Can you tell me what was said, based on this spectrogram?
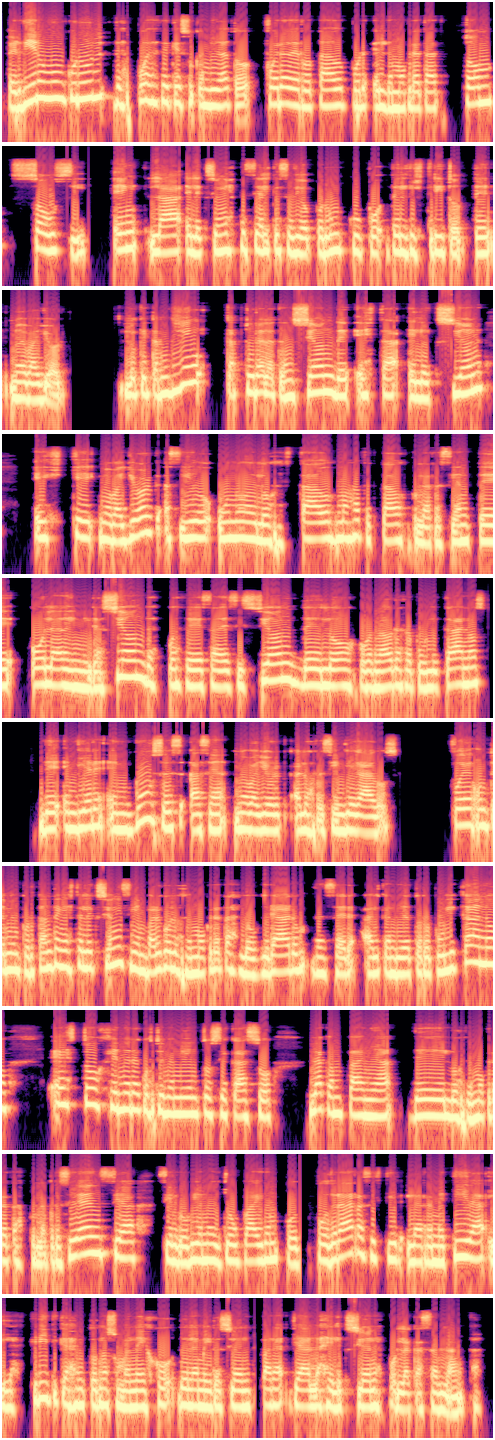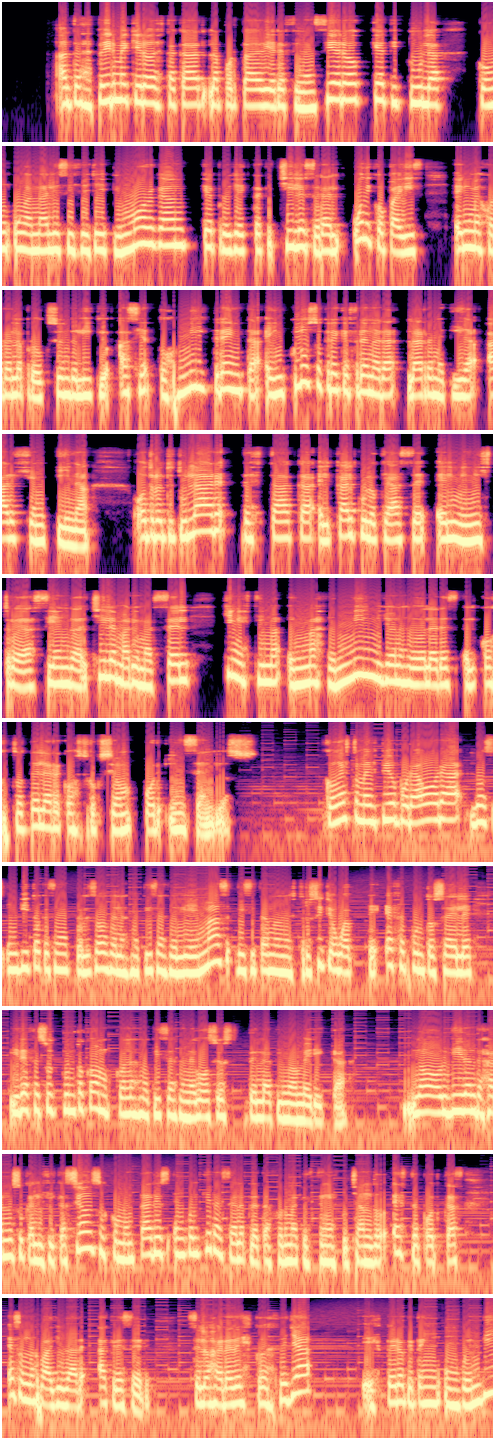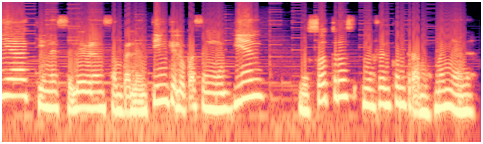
Perdieron un curul después de que su candidato fuera derrotado por el demócrata Tom Soucy en la elección especial que se dio por un cupo del distrito de Nueva York. Lo que también captura la atención de esta elección es que Nueva York ha sido uno de los estados más afectados por la reciente ola de inmigración después de esa decisión de los gobernadores republicanos de enviar en buses hacia Nueva York a los recién llegados. Fue un tema importante en esta elección y sin embargo los demócratas lograron vencer al candidato republicano Esto genera cuestionamientos si acaso la campaña de los demócratas por la presidencia, si el gobierno de Joe Biden podrá resistir la arremetida y las críticas en torno a su manejo de la migración para ya las elecciones por la Casa Blanca. Antes de despedirme, quiero destacar la portada de Diario Financiero que titula con un análisis de JP Morgan que proyecta que Chile será el único país en mejorar la producción de litio hacia 2030 e incluso cree que frenará la arremetida argentina. Otro titular destaca el cálculo que hace el ministro de Hacienda de Chile, Mario Marcel, quien estima en más de mil millones de dólares el costo de la reconstrucción por incendios. Con esto me despido por ahora. Los invito a que sean actualizados de las noticias del día y más visitando nuestro sitio web de f.cl y de fsud.com con las noticias de negocios de Latinoamérica. No olviden dejarnos su calificación, sus comentarios en cualquiera sea la plataforma que estén escuchando este podcast. Eso nos va a ayudar a crecer. Se los agradezco desde ya. Espero que tengan un buen día. Quienes celebran San Valentín, que lo pasen muy bien. Nosotros nos reencontramos mañana.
